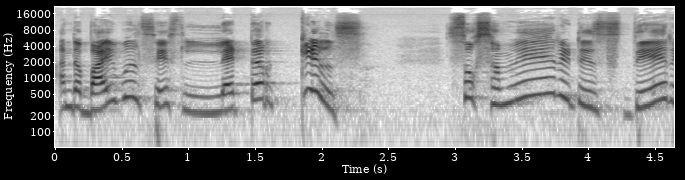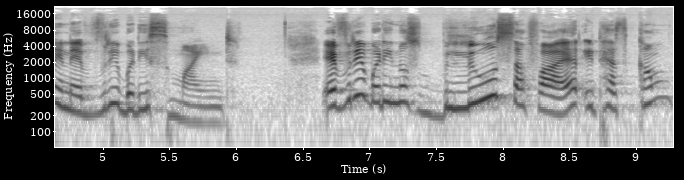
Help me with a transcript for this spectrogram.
And the Bible says, letter kills So, somewhere it is there in everybody's mind. Everybody knows blue sapphire, it has come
